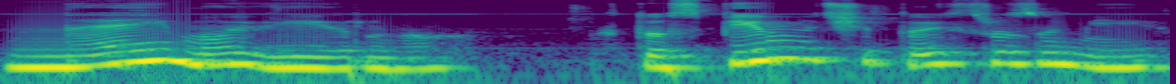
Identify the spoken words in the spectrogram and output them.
Неймовірно. Хто з півночі, той зрозуміє.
